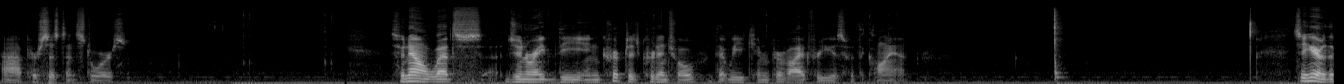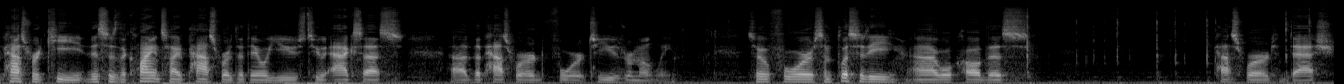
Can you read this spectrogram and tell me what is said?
uh, persistent stores. So now let's generate the encrypted credential that we can provide for use with the client. So here, the password key, this is the client-side password that they will use to access uh, the password for to use remotely. So for simplicity, uh, we'll call this password dash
